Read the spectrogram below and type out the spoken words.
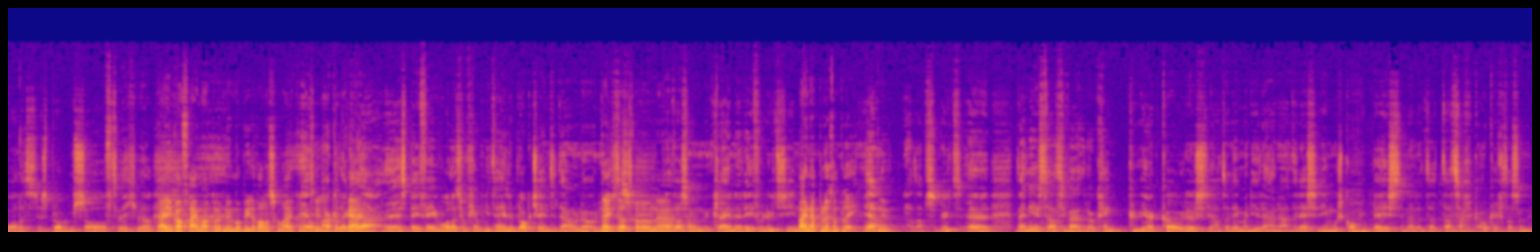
wallets, dus problem solved, weet je wel. Ja, je kan vrij makkelijk nu mobiele wallets gebruiken Heel natuurlijk. makkelijk, ja. De SPV-wallets hoef je ook niet de hele blockchain te downloaden. Nee, Dus dat gewoon, eh, dat was een kleine revolutie. Bijna plug-and-play Ja, nu. dat absoluut. Eh, nou, in eerste instantie waren er ook geen QR-codes. Je had alleen maar die rare adressen die je moest copy-pasten. Nou, dat, dat, dat zag ik ook echt als een...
